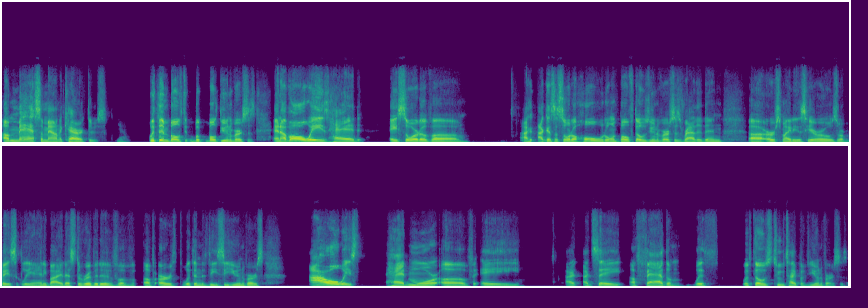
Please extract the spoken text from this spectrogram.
a mass amount of characters. Yeah within both both universes. And I've always had a sort of uh, I, I, guess a sort of hold on both those universes rather than uh, Earth's Mightiest Heroes or basically anybody that's derivative of of Earth within the DC universe. I always had more of a I, I'd say a fathom with with those two type of universes.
